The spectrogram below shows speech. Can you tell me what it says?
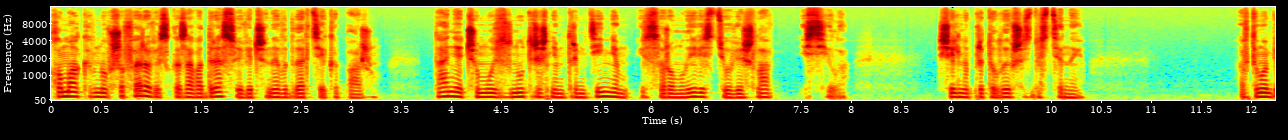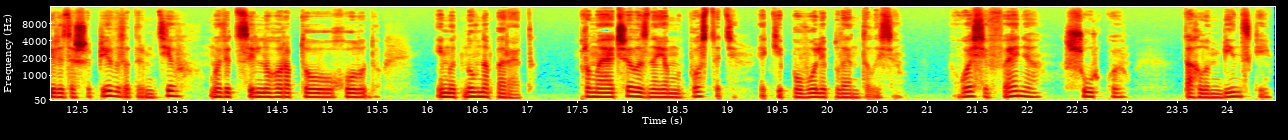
Хома кивнув шоферові, сказав адресу і відчинив дверці екіпажу. Таня чомусь з внутрішнім тремтінням і соромливістю увійшла і сіла щільно притулившись до стіни. Автомобіль зашипів, затремтів, мов від сильного раптового холоду, і метнув наперед. Промаячили знайомі постаті, які поволі пленталися. Ось і Феня з Шуркою та Гломбінський,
